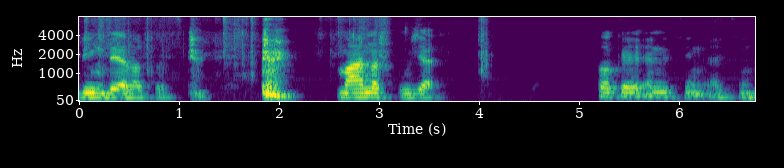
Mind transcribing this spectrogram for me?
being there also. Manasa puja okay anything I think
